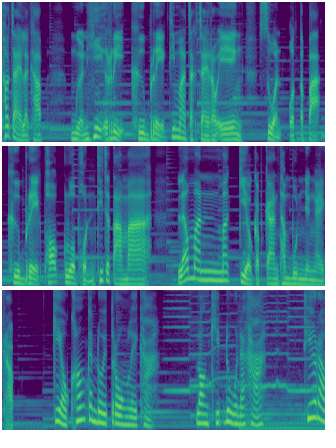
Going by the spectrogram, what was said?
เข้าใจแล้วครับ เหมือนฮิริคือเบรกที่มาจากใจเราเอง ส่วนอตปะคือเบรกเพราะกลัวผลที่จะตามมา แล้วมันมาเกี่ยวกับการทำบุญยังไงครับ เกี่ยวข้องกันโดยตรงเลยค่ะ ลองคิดดูนะคะ ที่เรา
